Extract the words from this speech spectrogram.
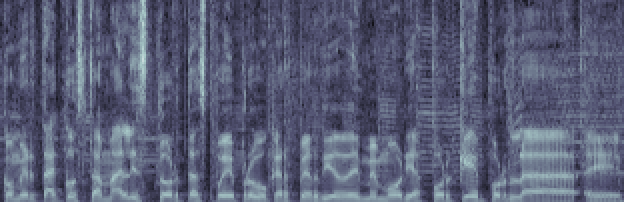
Comer tacos, tamales, tortas puede provocar pérdida de memoria. ¿Por qué? Por la, eh,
